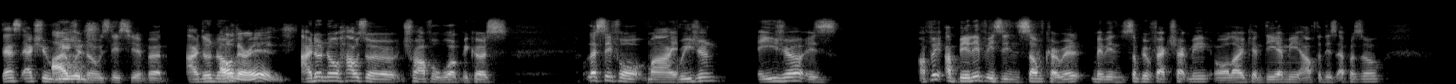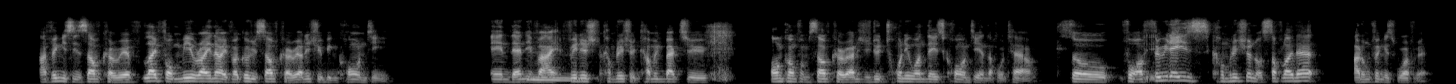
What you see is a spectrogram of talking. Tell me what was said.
That's actually regionals would, this year, but I don't know. Oh, there is. I don't know how's the travel work because, let's say for my region, Asia is I think I believe it's in South Korea. Maybe some people fact check me or like can DM me after this episode. I think it's in South Korea. Like for me right now, if I go to South Korea, I need to be in quarantine. And then if mm. I hmm. finish completion coming back to Hong Kong from South Korea, I need to do 21 days quarantine in the hotel. So for a three days completion or stuff like that, I don't think it's worth it.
